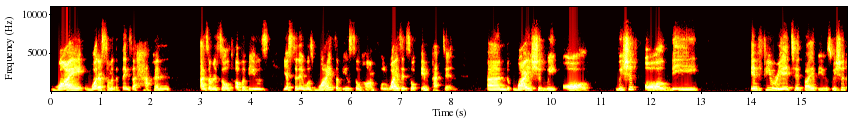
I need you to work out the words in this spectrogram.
Why? What are some of the things that happen as a result of abuse? Yesterday was why is abuse so harmful? Why is it so impacting? And why should we all we should all be infuriated by abuse. We should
